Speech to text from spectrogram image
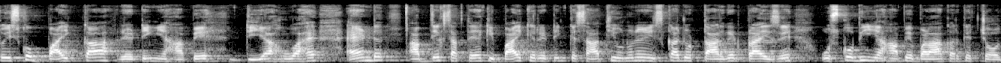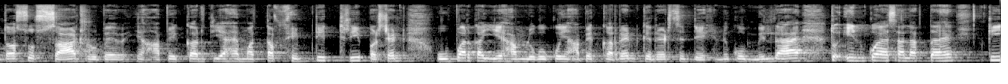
तो इसको बाइक का रेटिंग यहाँ पे दिया हुआ है। एंड आप देख सकते हैं कि बाइक रेटिंग के साथ ही उन्होंने इसका जो टारगेट प्राइस है, उसको भी यहाँ पे बढ़ा करके चौदह सौ साठ रुपये यहाँ पे कर दिया है। मतलब फिफ्टी थ्री परसेंट ऊपर का ये हम लोगों को यहाँ पे करेंट के रेट से देखने को मिल रहा है। तो इनको ऐसा लगता है कि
